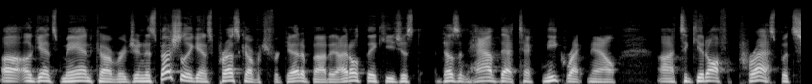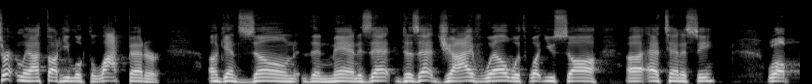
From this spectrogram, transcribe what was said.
uh, against man coverage, and especially against press coverage. Forget about it. I don't think he just doesn't have that technique right now uh, to get off a press. But certainly, I thought he looked a lot better against zone than man. Is that does that jive well with what you saw uh, at Tennessee? Well,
